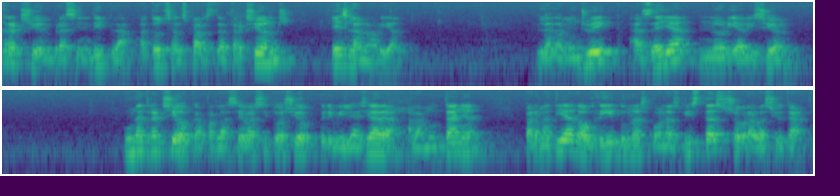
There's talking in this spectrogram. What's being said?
atracció imprescindible a tots els parcs d'atraccions és la Nòria. La de Montjuïc es deia Noriavision, una atracció que per la seva situació privilegiada a la muntanya permetia gaudir d'unes bones vistes sobre la ciutat.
